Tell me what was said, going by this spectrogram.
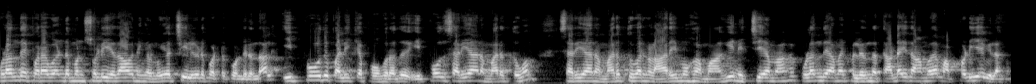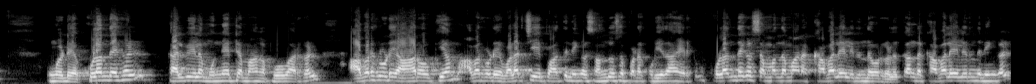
குழந்தை பெற வேண்டும் என்று சொல்லி ஏதாவது நீங்கள் முயற்சியில் ஈடுபட்டு கொண்டிருந்தால் இப்போது பலிக்க போகிறது. இப்போது சரியான மருத்துவம் சரியான மருத்துவர்கள் அறிமுகமாகி நிச்சயமாக குழந்தை அமைப்பில் இருந்த தடை தாமதம் அப்படியே விலகும். உங்களுடைய குழந்தைகள் கல்வியில முன்னேற்றமாக போவார்கள். அவர்களுடைய ஆரோக்கியம் அவர்களுடைய வளர்ச்சியை பார்த்து நீங்கள் சந்தோஷப்படக்கூடியதாக இருக்கும். குழந்தைகள் சம்பந்தமான கவலையில் இருந்தவர்களுக்கு அந்த கவலையிலிருந்து நீங்கள்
